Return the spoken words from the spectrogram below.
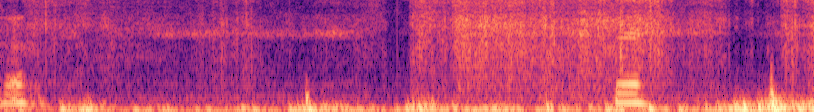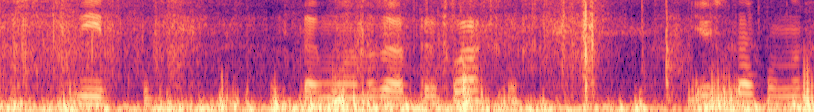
Раз. Все. Плівку. Ось так можна назад прикласти. І ось так воно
